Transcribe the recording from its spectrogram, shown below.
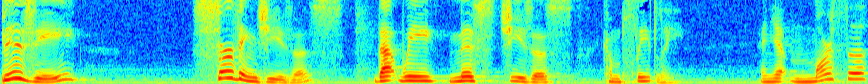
busy serving Jesus that we miss Jesus completely. And yet, Martha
